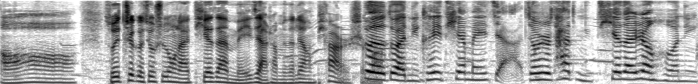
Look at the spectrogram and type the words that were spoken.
哦，所以这个就是用来贴在美甲上面的亮片儿，是吗？对对对，你可以贴美甲，就是它你贴在任何你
